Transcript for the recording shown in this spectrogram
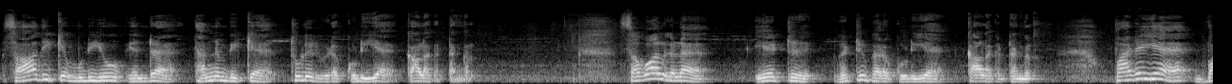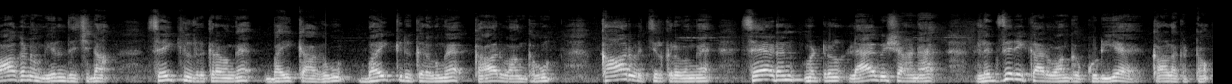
சாதிக்க முடியும் என்ற தன்னம்பிக்கை துளிர் விடக்கூடிய காலகட்டங்கள். சவால்களை ஏற்று வெற்றி பெறக்கூடிய காலகட்டங்கள். பழைய வாகனம் இருந்துச்சுன்னா சைக்கிள் இருக்கிறவங்க பைக்காகவும் பைக் இருக்கிறவங்க கார் வாங்கவும் கார் வச்சிருக்கிறவங்க சேடன் மற்றும் லேவிஷான லக்ஸரி கார் வாங்கக்கூடிய காலகட்டம்.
